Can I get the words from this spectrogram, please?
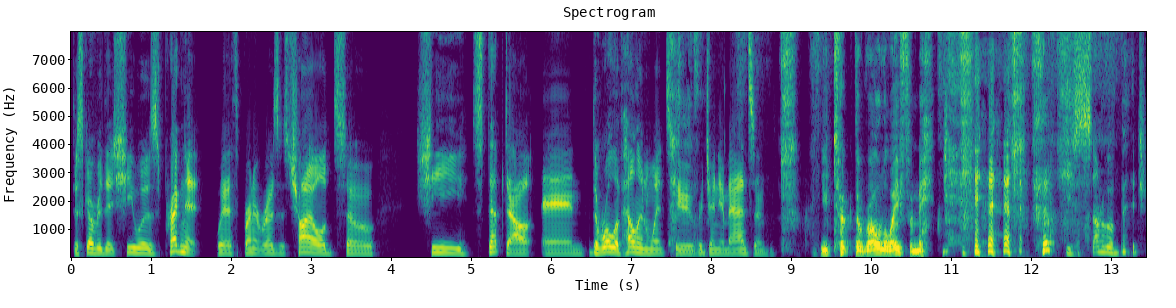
discovered that she was pregnant with Bernard Rose's child, so she stepped out, and the role of Helen went to Virginia Madsen. You took the role away from me. you son of a bitch.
